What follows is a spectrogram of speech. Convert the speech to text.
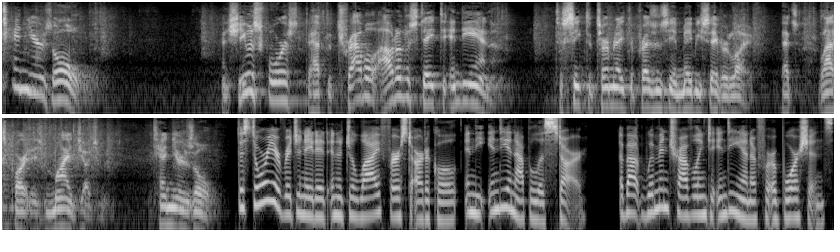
10 years old. And she was forced to have to travel out of the state to Indiana to seek to terminate the presidency and maybe save her life. That's last part is my judgment. 10 years old. The story originated in a July 1st article in the Indianapolis Star about women traveling to Indiana for abortions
